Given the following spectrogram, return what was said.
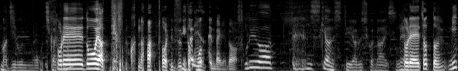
まあ自分のお力、それどうやってんのかなって俺ずっと思ってんだけど。それは 3D スキャンしてやるしかないですね。それちょっと見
